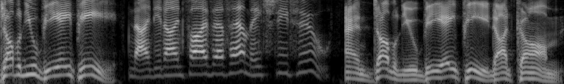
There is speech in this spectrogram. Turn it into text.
WBAP. 99.5 FM HD2. And WBAP.com.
